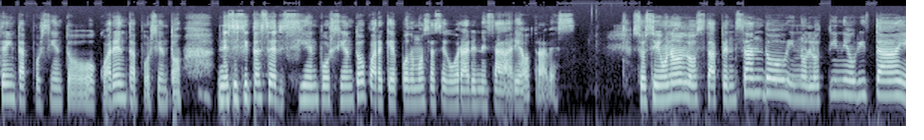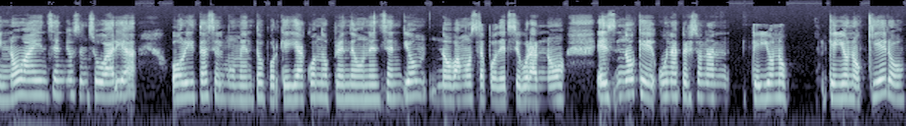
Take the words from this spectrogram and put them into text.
30% o 40%. Necesita ser 100% para que podamos asegurar en esa área otra vez. So, si uno lo está pensando y no lo tiene ahorita y no hay incendios en su área, ahorita es el momento porque ya cuando prende un incendio no vamos a poder asegurar, no es no que una persona que yo no que yo no quiero,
